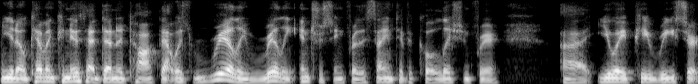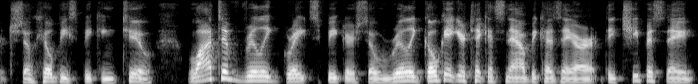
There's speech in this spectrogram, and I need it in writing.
you know, Kevin Knuth had done a talk that was really, really interesting for the Scientific Coalition for uh, UAP research. So he'll be speaking too. Lots of really great speakers. So really go get your tickets now because they are the cheapest they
